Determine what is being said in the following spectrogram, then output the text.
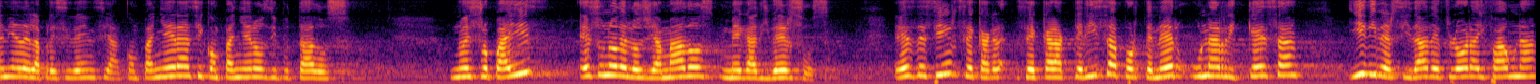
de la presidencia, compañeras y compañeros diputados. Nuestro país es uno de los llamados megadiversos, es decir, se, se caracteriza por tener una riqueza y diversidad de flora y fauna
